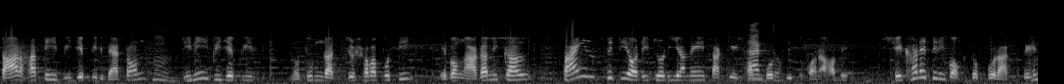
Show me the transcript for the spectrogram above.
তার হাতেই বিজেপির ব্যাটন। তিনিই বিজেপির নতুন রাজ্য সভাপতি এবং আগামীকাল সায়েন্স সিটি অডিটোরিয়ামে তাকে সম্বর্ধিত করা হবে। সেখানে তিনি বক্তব্য রাখবেন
